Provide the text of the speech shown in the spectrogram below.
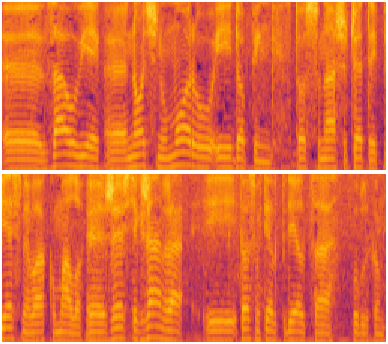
e, Zauvijek, e, Noćnu moru i Doping. To su naše četiri pjesme, ovako malo e, žešćeg žanra i to smo htjeli podijeliti sa publikom.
